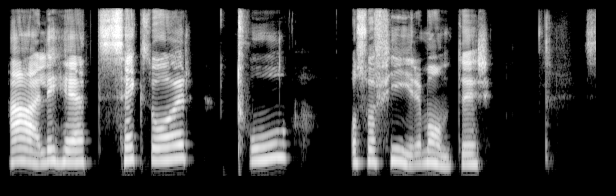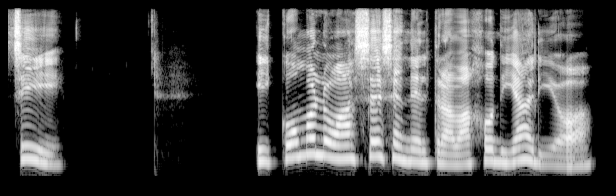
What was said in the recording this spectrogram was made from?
Herlighet, seks år, to og så fire måneder. Si. ¿Y cómo lo haces en el trabajo diario?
